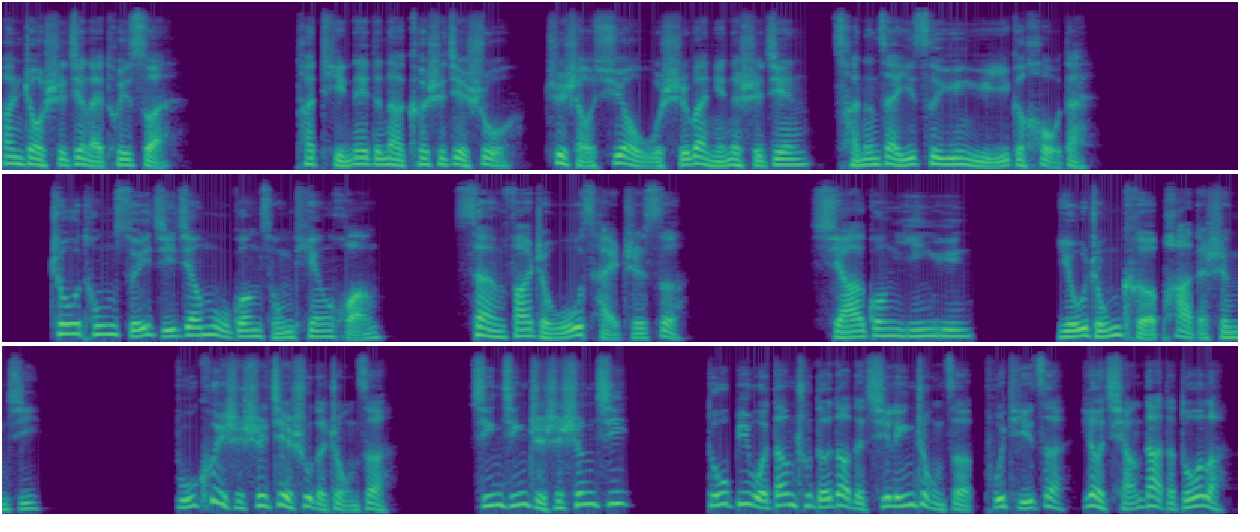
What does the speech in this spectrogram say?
按照时间来推算，他体内的那棵世界树至少需要五十万年的时间，才能再一次孕育一个后代。”周通随即将目光从天皇，散发着五彩之色，霞光氤氲，有种可怕的生机。不愧是世界树的种子，仅仅只是生机，都比我当初得到的麒麟种子、菩提子要强大的多了。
